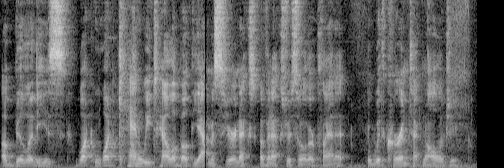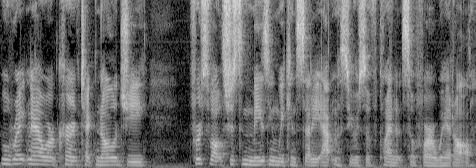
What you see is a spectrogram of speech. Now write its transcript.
abilities. What what can we tell about the atmosphere of an extrasolar planet with current technology? Well, right now, our current technology, first of all, it's just amazing we can study atmospheres of planets so far away at all.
